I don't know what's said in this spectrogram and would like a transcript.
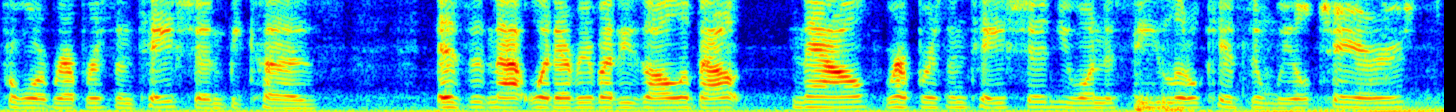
for representation because isn't that what everybody's all about now? Representation. You want to see little kids in wheelchairs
